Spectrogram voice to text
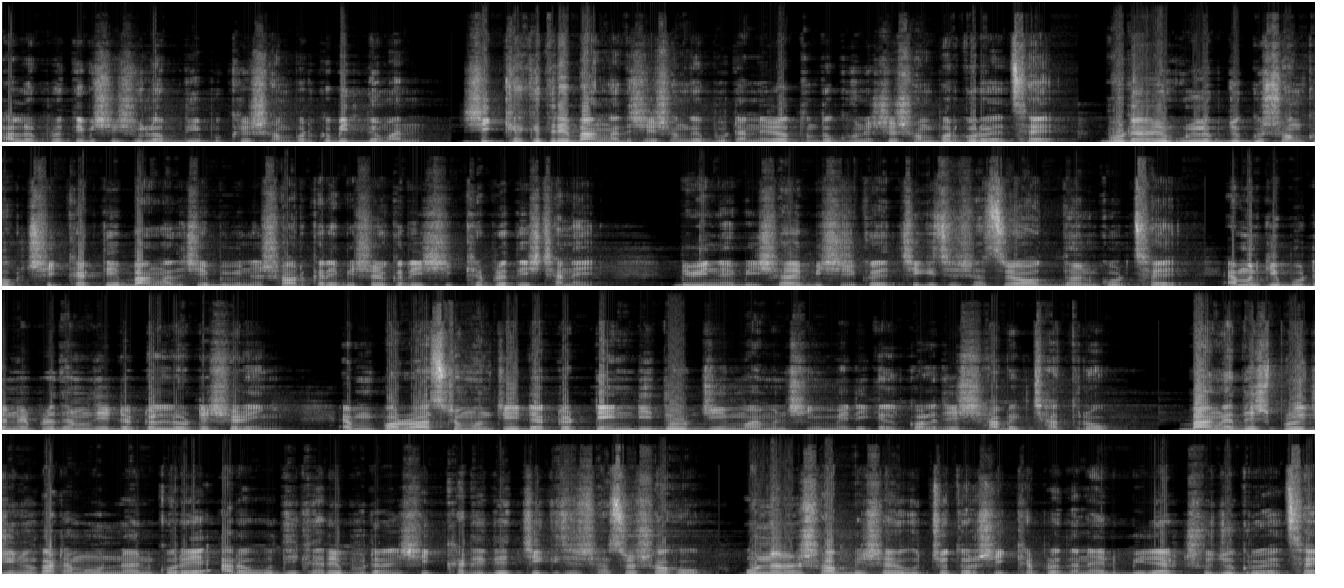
ভালো প্রতিবেশী সুলভ দ্বিপক্ষীয় সম্পর্ক বিদ্যমান। শিক্ষাক্ষেত্রে বাংলাদেশের সঙ্গে ভুটানের অত্যন্ত ঘনিষ্ঠ সম্পর্ক রয়েছে। ভুটানের উল্লেখযোগ্য সংখ্যক শিক্ষার্থী বাংলাদেশের বিভিন্ন সরকারি বেসরকারি শিক্ষা প্রতিষ্ঠানে বিভিন্ন বিষয়ে বিশেষ করে চিকিৎসা শাস্ত্রে অধ্যয়ন করছে। এমনকি ভুটানের প্রধানমন্ত্রী ডক্টর লোটে শেরিং এবং পররাষ্ট্রমন্ত্রী ডক্টর টেন্ডি দর্জি ময়মনসিংহ মেডিকেল কলেজের সাবেক ছাত্র। বাংলাদেশ প্রয়োজনীয় কাঠামো উন্নয়ন করে আরও অধিকারে ভুটানের শিক্ষার্থীদের চিকিৎসা শাস্ত্র সহ অন্যান্য সব বিষয়ে উচ্চতর শিক্ষা প্রদানের বিরাট সুযোগ রয়েছে।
